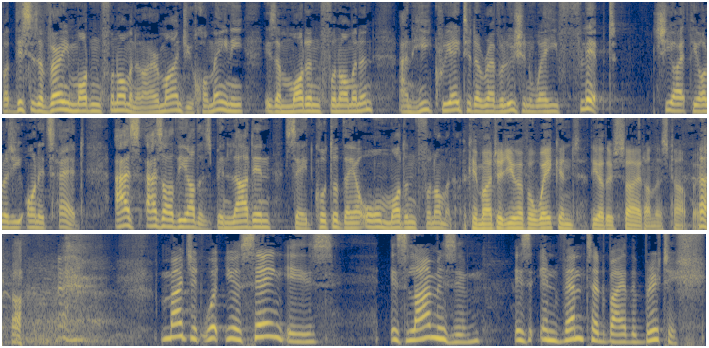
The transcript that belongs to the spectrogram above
But this is a very modern phenomenon. I remind you, Khomeini is a modern phenomenon, and he created a revolution where he flipped Shiite theology on its head, as, as are the others. Bin Laden, Sayyid Qutb, they are all modern phenomena. Okay, Maajid, you have awakened the other side on this topic. Maajid, what you're saying is Islamism is invented by the British.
